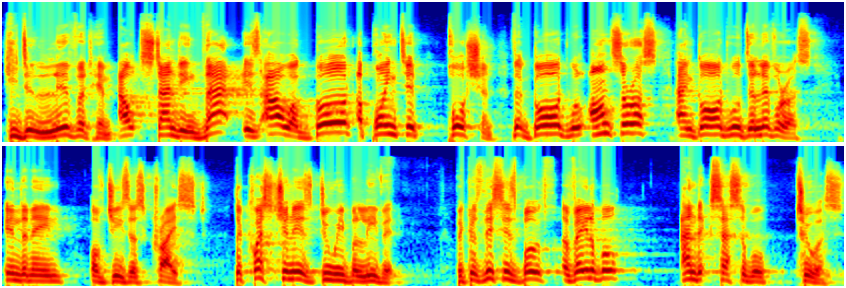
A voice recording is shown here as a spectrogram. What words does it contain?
he delivered him. Outstanding. That is our God appointed portion that God will answer us and God will deliver us in the name of Jesus Christ. The question is, do we believe it? Because this is both available and accessible to us.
